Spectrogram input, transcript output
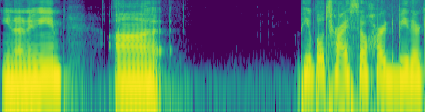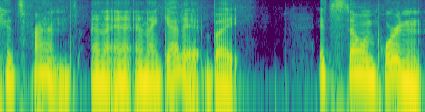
You know what I mean? Uh, people try so hard to be their kids' friends, and, and and I get it, but it's so important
